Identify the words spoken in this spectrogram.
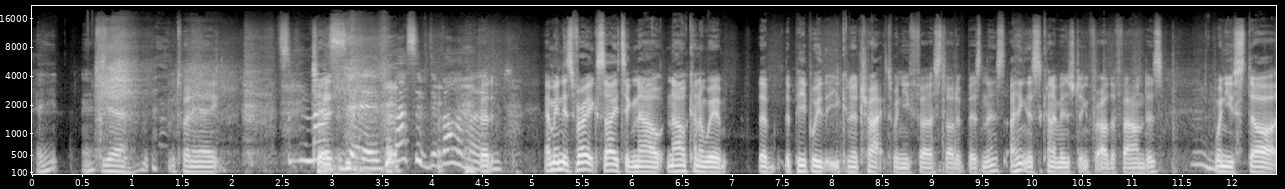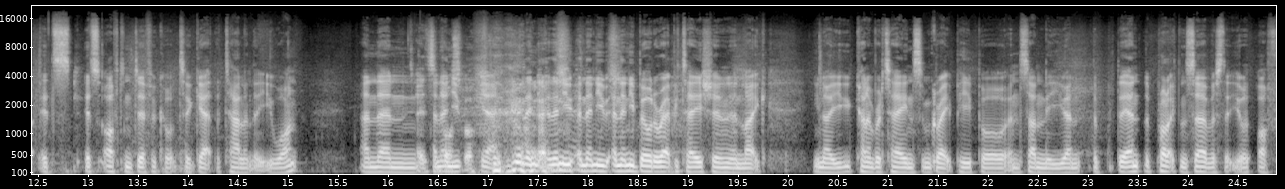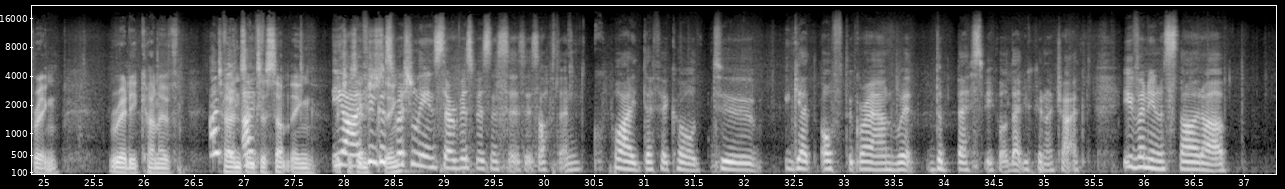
eight. Yeah, 28. It's massive, massive development. But I mean, it's very exciting now. Now, kind of, we're the, the people that you can attract when you first start a business. I think this is kind of interesting for other founders. Hmm. When you start, it's it's often difficult to get the talent that you want, and then It's and then you yeah, and then, and then you and then you and then you build a reputation and like you know you kind of retain some great people, and suddenly you end the the, end, the product and service that you're offering really kind of think- turns I- into something. Which yeah, is I think especially in service businesses, it's often quite difficult to get off the ground with the best people that you can attract. Even in a startup,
